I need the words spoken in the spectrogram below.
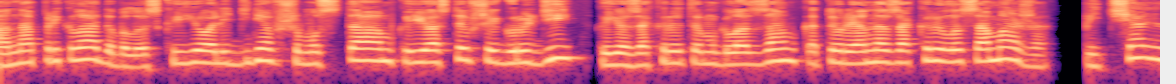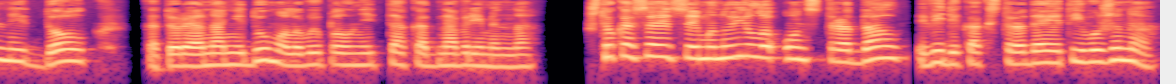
Она прикладывалась к ее оледеневшим устам, к ее остывшей груди, к ее закрытым глазам, которые она закрыла сама же. Печальный долг, который она не думала выполнить так одновременно. Что касается Эммануила, он страдал, видя, как страдает его жена.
